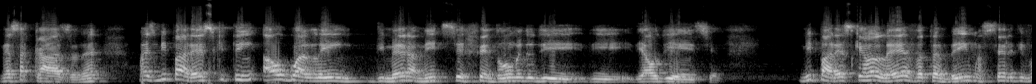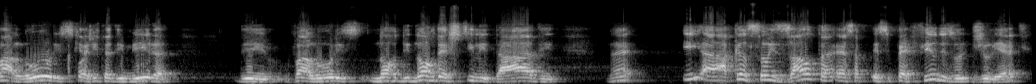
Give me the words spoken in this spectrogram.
nessa casa, né? Mas me parece que tem algo além de meramente ser fenômeno de, de, de audiência. Me parece que ela leva também uma série de valores que a gente admira, de valores de nordestinidade, né? E a, a canção exalta essa, esse perfil de Juliette?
